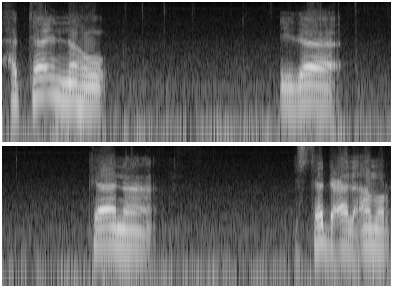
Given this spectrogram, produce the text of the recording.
حتى إنه إذا كان استدعى الأمر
